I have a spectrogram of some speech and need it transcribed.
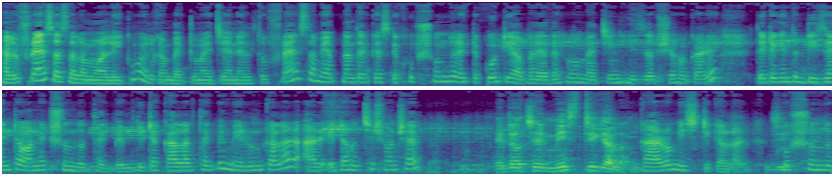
হ্যালো ফ্রেন্ডস আসসালামু আলাইকুম welcome back to my channel তো ফ্রেন্ডস আমি আপনাদের কাছে খুব সুন্দর একটা কোটি আবায়া দেখাবো ম্যাচিং হিজাব সহকারে। তো এটা কিন্তু ডিজাইনটা অনেক সুন্দর থাকবে। দুইটা কালার থাকবে মেরুন কালার আর এটা হচ্ছে সুমন সাহেব? এটা হচ্ছে মিষ্টি কালার গাঢ় মিষ্টি কালার খুব সুন্দর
